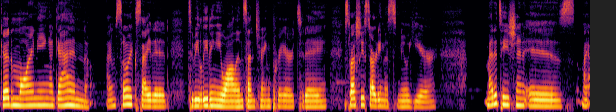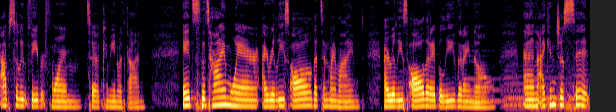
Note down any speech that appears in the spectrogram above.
Good morning again. I'm so excited to be leading you all in centering prayer today, especially starting this new year. Meditation is my absolute favorite form to commune with God. It's the time where I release all that's in my mind. I release all that I believe that I know. And I can just sit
